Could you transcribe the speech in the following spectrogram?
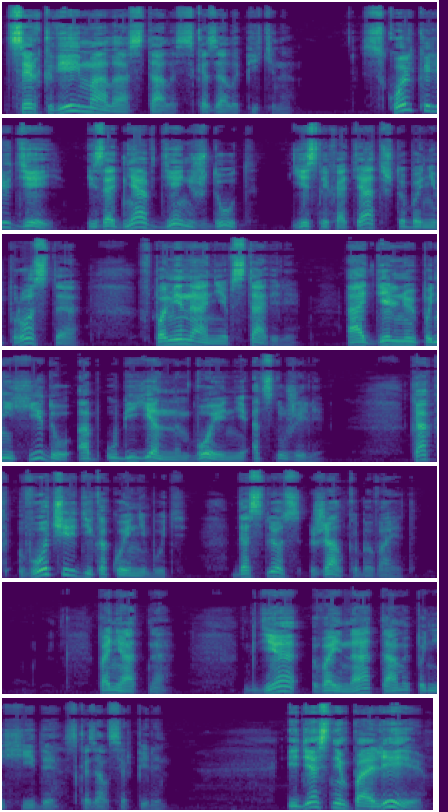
«Церквей мало осталось», — сказала Пикина. «Сколько людей изо дня в день ждут, если хотят, чтобы не просто в поминание вставили, а отдельную панихиду об убиенном воине отслужили. Как в очереди какой-нибудь, до слез жалко бывает. Понятно. Где война, там и панихиды, сказал Серпилин. Идя с ним по аллее,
